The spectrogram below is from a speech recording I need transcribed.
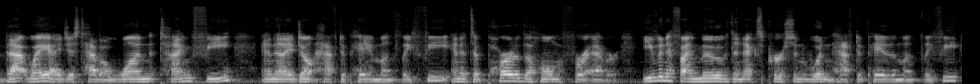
That way I just have a one-time fee and then I don't have to pay a monthly fee and it's a part of the home forever. Even if I move, the next person wouldn't have to pay the monthly fee.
